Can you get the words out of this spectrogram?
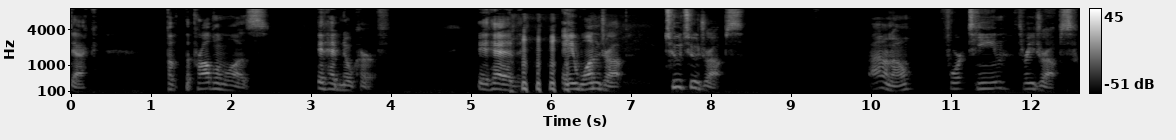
deck but the problem was, it had no curve. It had a one drop, two two drops. I don't know, 14 three drops.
